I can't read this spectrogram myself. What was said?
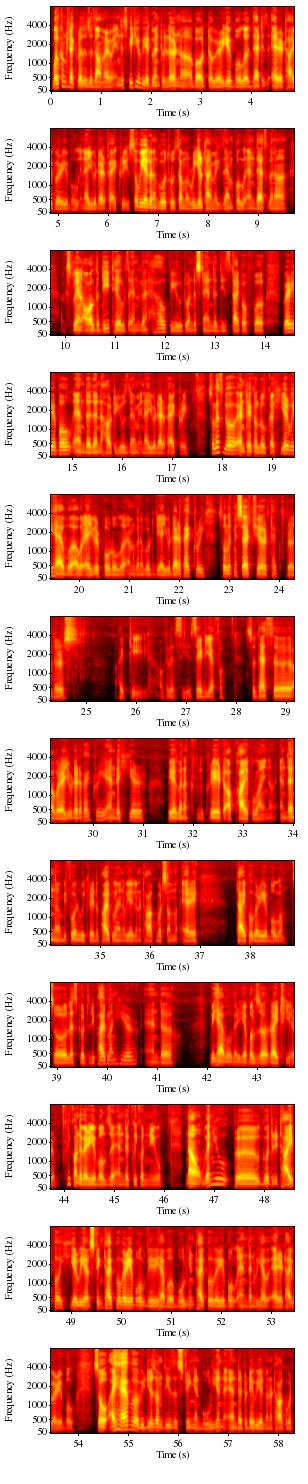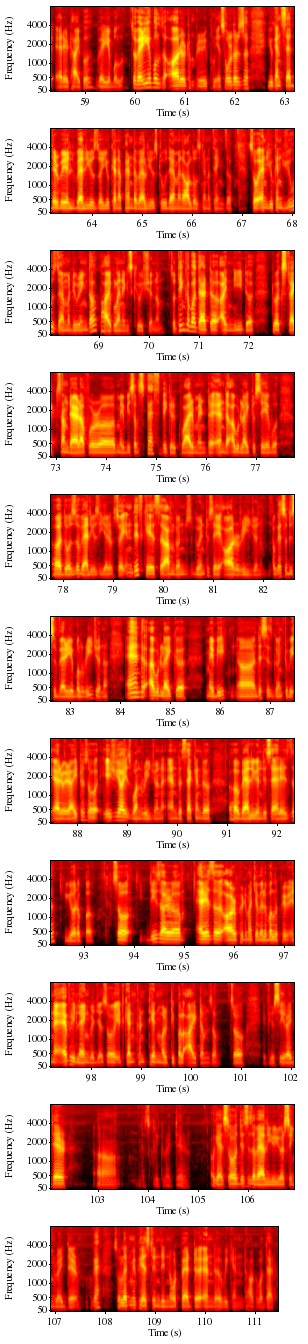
Welcome to Tech Brothers Adamir. In this video, we are going to learn uh, about a variable that is array type variable in Azure Data Factory. So we are going to go through some real-time example and that's going to explain all the details and going to help you to understand these type of uh, variable and then how to use them in Azure Data Factory. So let's go and take a look. Uh, here we have uh, our Azure portal. I'm going to go to the Azure Data Factory. So let me search your Tech Brothers IT. Okay, let's see. It's ADF so that's uh, our Azure Data Factory and here we are going to create a pipeline. And then uh, before we create the pipeline we are going to talk about some array type of variable. So let's go to the pipeline here and uh, we have a variables uh, right here. Click on the variables and uh, click on new now, when you uh, go to the type, uh, here we have string type variable, where we have a boolean type variable, and then we have array type variable. So I have uh, videos on these uh, string and boolean, and uh, today we are going to talk about array type of variable. So variables are temporary placeholders. you can set their values, you can append the values to them, and all those kind of things. So and you can use them during the pipeline execution. So think about that. Uh, I need to extract some data for maybe some specific requirement and I would like to save uh, those values here. So in this case, uh, I'm going to, going to say our region. Okay, so this is variable region, and I would like uh, maybe uh, this is going to be array right so asia is one region and the second uh, uh, value in this array is europe so these are arrays are pretty much available in every language so it can contain multiple items so if you see right there let's click right there. Okay so this is the value you are seeing right there okay? So let me paste in the notepad uh, and uh, we can talk about that.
